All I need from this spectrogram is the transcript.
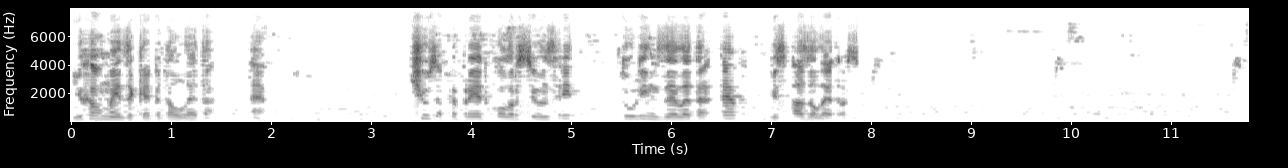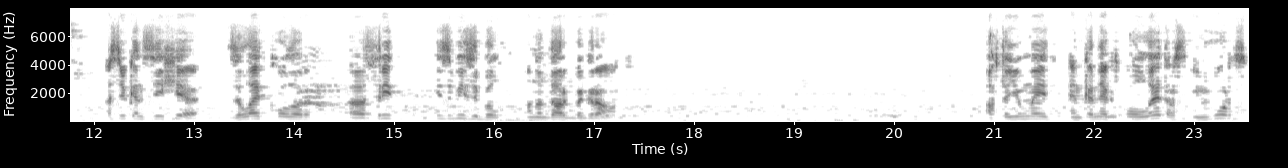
you have made the capital letter F. Choose appropriate color to insert to link the letter F with other letters. As you can see here, the light color uh, thread is visible on a dark background. After you made and connect all letters in words,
